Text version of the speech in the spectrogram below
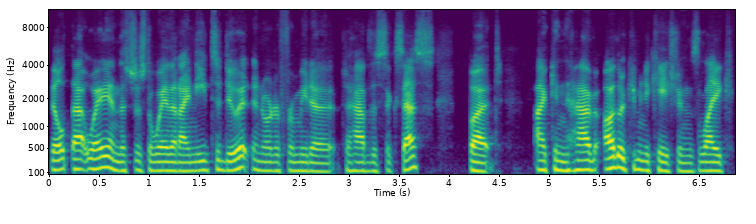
built that way, and that's just a way that I need to do it in order for me to to have the success. But I can have other communications like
